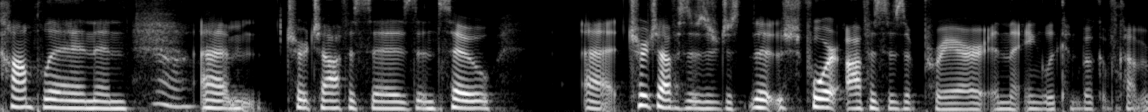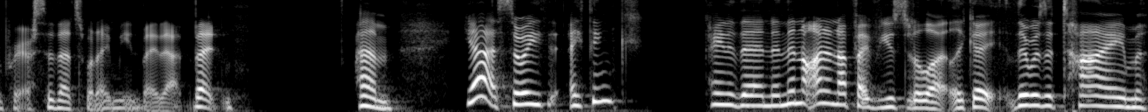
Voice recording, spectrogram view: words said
Compline and yeah. um, church offices. And so uh, church offices are just the four offices of prayer in the Anglican Book of Common Prayer. So that's what I mean by that. But um, yeah, so I, th- I think kind of then, and then on and off, I've used it a lot. Like I, there was a time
